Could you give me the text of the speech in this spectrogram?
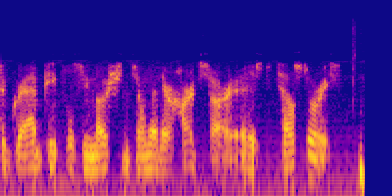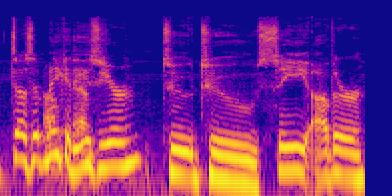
to grab people's emotions and where their hearts are is to tell stories. Does it make um, it easier to to see other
